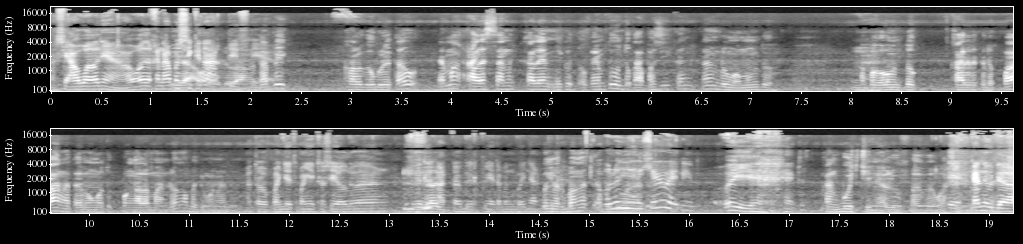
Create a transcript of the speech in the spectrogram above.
masih awalnya awal kenapa ya, sih kita aktif doang. ya Tapi kalau gue boleh tahu, emang alasan kalian ikut OKM tuh untuk apa sih kan? Kan udah ngomong tuh. Nah, Apakah untuk karir ke depan atau emang untuk pengalaman doang apa gimana tuh? atau panjat panjat sosial doang atau biar punya teman banyak Bener gitu. banget. apa lu nyari cewek nih oh iya Kan bucin ya lupa gue Ya, kan udah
